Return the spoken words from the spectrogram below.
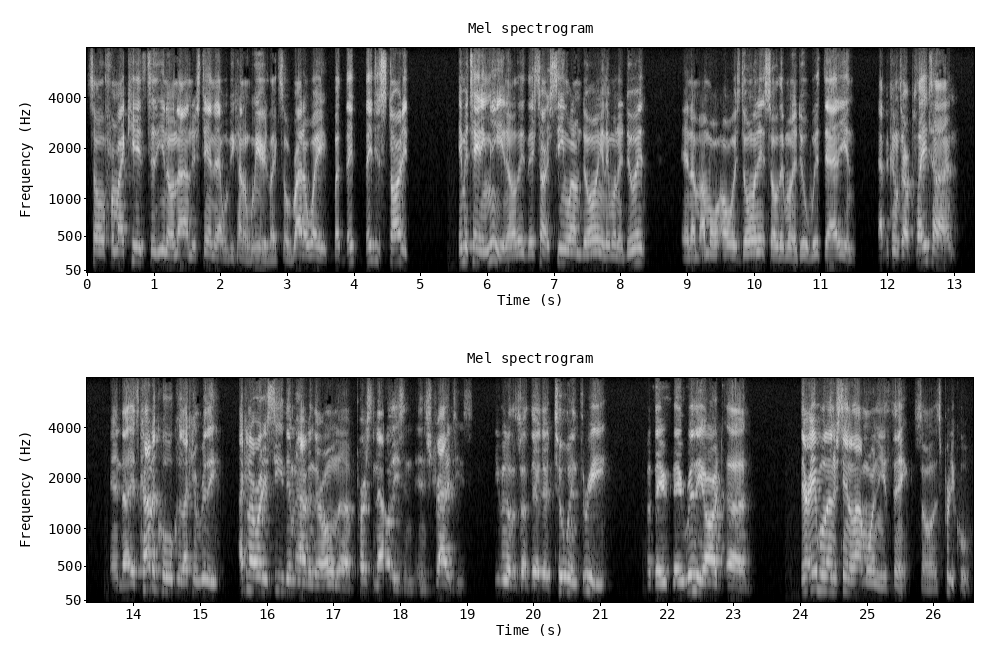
So for my kids to you know not understand that would be kind of weird. Like so right away, but they they just started imitating me. You know they they start seeing what I'm doing and they want to do it, and I'm I'm always doing it. So they want to do it with daddy, and that becomes our playtime. And uh, it's kind of cool because I can really I can already see them having their own uh, personalities and, and, strategies, even though they're, they're two and three, but they, they really are, uh, they're able to understand a lot more than you think. So it's pretty cool.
